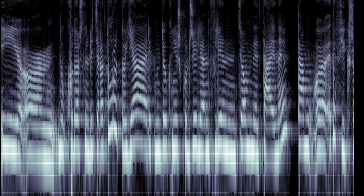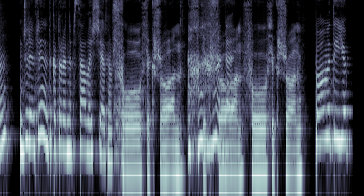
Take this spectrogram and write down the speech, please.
и эм, ну, художественную литературу, то я рекомендую книжку Джиллиан Флинн «Темные тайны». Там э, это fiction. Джиллиан Флинн — это которая написала «Исчезнувшую». Фу, фикшон, фикшон, фу, фикшон. По-моему, это ее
